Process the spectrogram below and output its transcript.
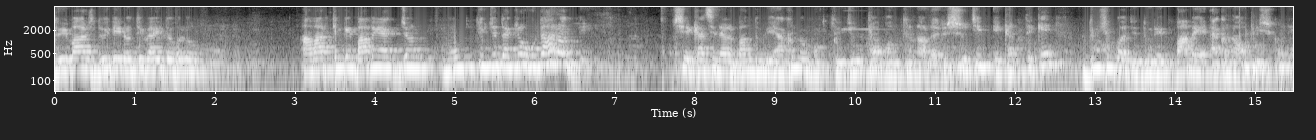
দুই মাস দুই দিন অতিবাহিত হলো। আমার থেকে বামে একজন মুক্তিযোদ্ধা, একটা উদাহরণ দিই। শেখ হাসিনার বান্ধবী এখনও মুক্তিযোদ্ধা মন্ত্রণালয়ের সচিব, এখান থেকে দুশো গজ দূরে বামে এখনও অফিস করে।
